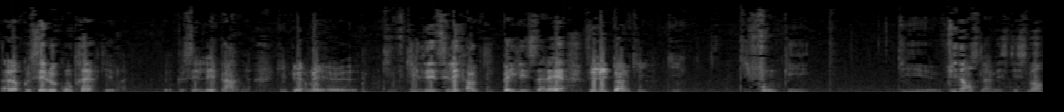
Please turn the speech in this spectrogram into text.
alors que c'est le contraire qui est vrai que c'est l'épargne qui permet, euh, c'est l'épargne qui paye les salaires, c'est l'épargne qui, qui, font, qui, qui finance l'investissement,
